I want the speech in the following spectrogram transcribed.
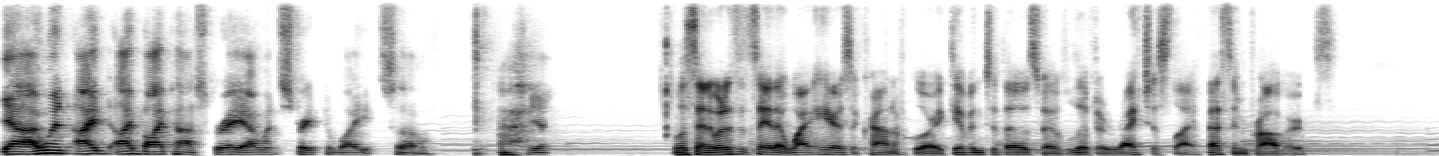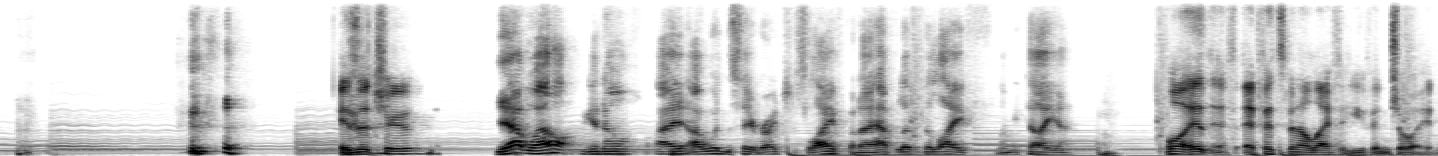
Yeah, I went I I bypassed gray. I went straight to white. So ah. yeah. Listen, what does it say that white hair is a crown of glory given to those who have lived a righteous life? That's in Proverbs. is it true? Yeah, well, you know, I, I wouldn't say righteous life, but I have lived a life, let me tell you. Well, if, if it's been a life that you've enjoyed.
